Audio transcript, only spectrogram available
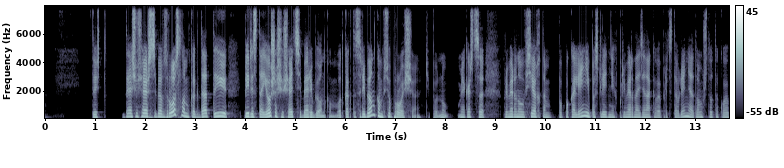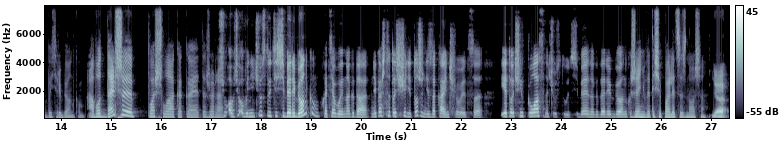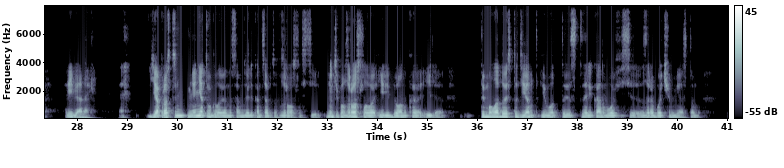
То есть ты ощущаешь себя взрослым, когда ты перестаешь ощущать себя ребенком. Вот как-то с ребенком все проще. Типа, ну, мне кажется, примерно у всех там по поколений последних примерно одинаковое представление о том, что такое быть ребенком. А вот дальше пошла какая-то жара. Чё- А, чё, а вы не чувствуете себя ребенком хотя бы иногда? Мне кажется, это ощущение тоже не заканчивается. И это очень классно чувствовать себя иногда ребенком. Жень, вытащи палец из носа. я ребенок. Я просто... У меня нет в голове, на самом деле, концепта взрослости. Ну, типа взрослого и ребенка, или ты молодой студент, и вот ты старикан в офисе за рабочим местом.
